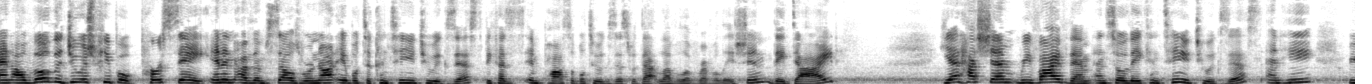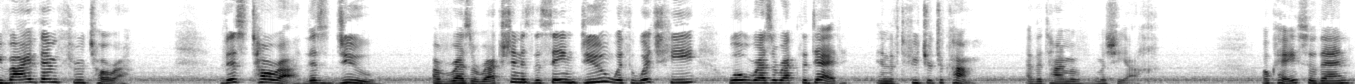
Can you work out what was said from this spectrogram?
And although the Jewish people per se, in and of themselves, were not able to continue to exist because it's impossible to exist with that level of revelation, they died. Yet Hashem revived them, and so they continued to exist, and He revived them through Torah. This Torah, this dew of resurrection, is the same dew with which He will resurrect the dead in the future to come, at the time of Mashiach. Okay, so then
